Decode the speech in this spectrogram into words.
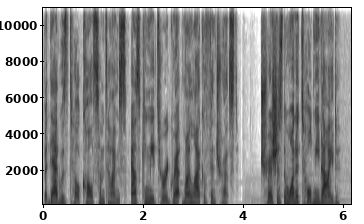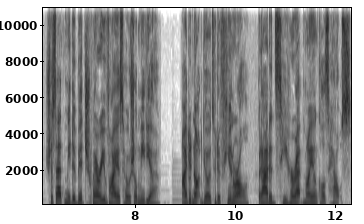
But Dad would still call sometimes, asking me to regret my lack of interest. Trish is the one who told me died, she sent me the obituary via social media. I did not go to the funeral, but I did see her at my uncle's house.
